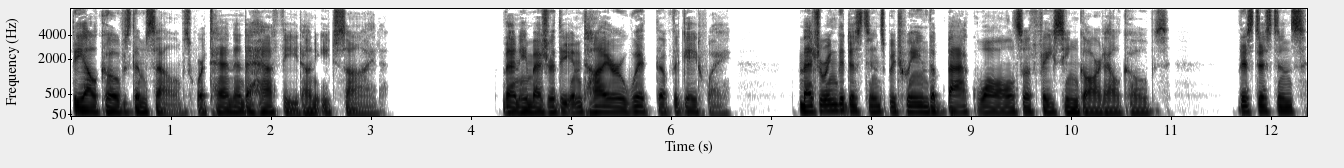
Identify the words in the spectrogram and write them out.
The alcoves themselves were ten and a half feet on each side. Then he measured the entire width of the gateway, measuring the distance between the back walls of facing guard alcoves. This distance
